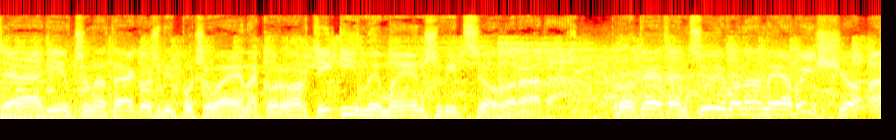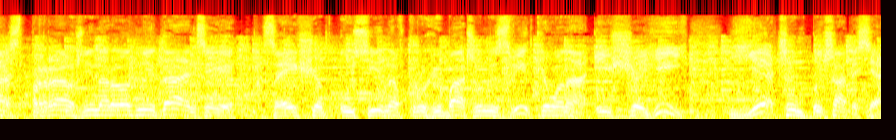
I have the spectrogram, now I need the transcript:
Ця дівчина також відпочиває на курорті і не менш від цього рада. Проте танцює вона не аби що, а справжні народні танці. Це щоб усі навкруги бачили, звідки вона і що їй є чим пишатися.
